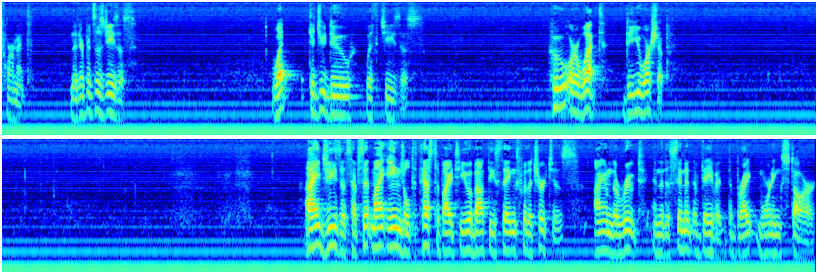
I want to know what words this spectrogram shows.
torment. And the difference is Jesus. What did you do with Jesus? Who or what do you worship? I, Jesus, have sent my angel to testify to you about these things for the churches. I am the root and the descendant of David, the bright morning star.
